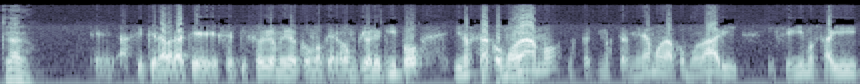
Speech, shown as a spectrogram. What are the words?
Claro. Eh, así que la verdad que ese episodio medio como que rompió el equipo y nos acomodamos, nos, nos terminamos de acomodar y, seguimos ahí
